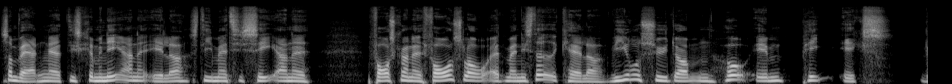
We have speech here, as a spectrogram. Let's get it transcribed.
som hverken er diskriminerende eller stigmatiserende. Forskerne foreslår, at man i stedet kalder virussygdommen HMPXV.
